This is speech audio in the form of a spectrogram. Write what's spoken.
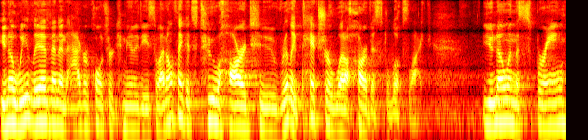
You know, we live in an agriculture community, so I don't think it's too hard to really picture what a harvest looks like. You know, in the spring,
